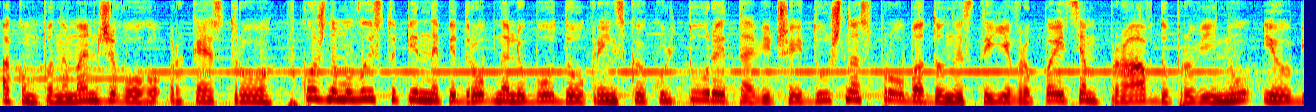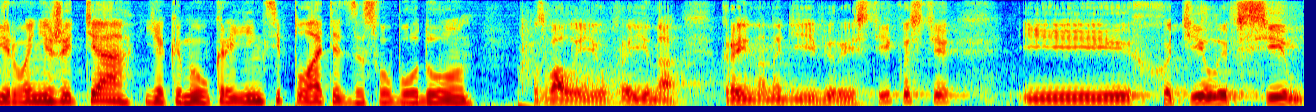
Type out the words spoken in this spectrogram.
акомпанемент живого оркестру. В кожному виступі непідробна любов до української культури та відчайдушна спроба донести європейцям правду про війну і обірвані життя, якими українці платять за свободу. Звали її Україна країна надії, віри і стійкості. І хотіли всім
